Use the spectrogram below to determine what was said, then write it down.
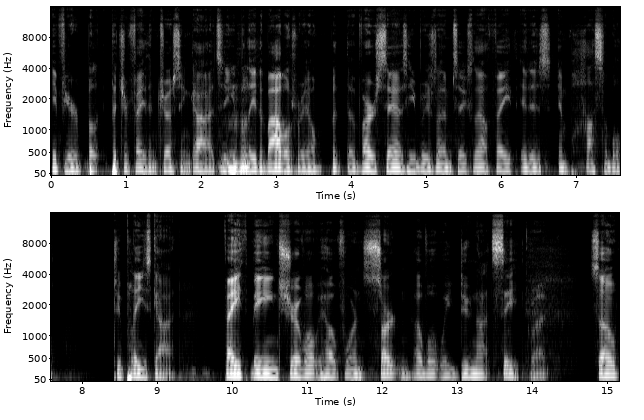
if you're put your faith and trust in God, so you Mhm. believe the Bible's real, but the verse says Hebrews eleven six, without faith, it is impossible to please God. Faith being sure of what we hope for and certain of what we do not see. Right. So,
